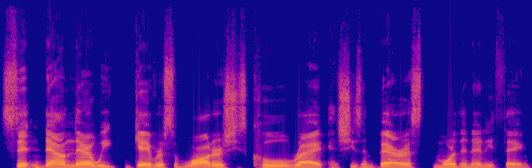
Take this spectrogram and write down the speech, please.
sitting down there. We gave her some water. She's cool, right? And she's embarrassed more than anything.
